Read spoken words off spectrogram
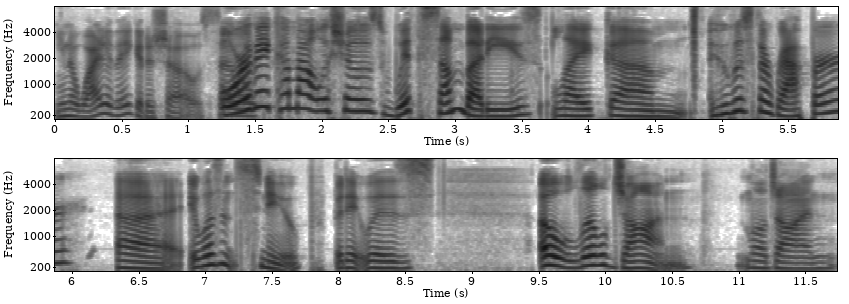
You know, why do they get a show?" So, or they come out with shows with somebodies like um who was the rapper? Uh it wasn't Snoop, but it was oh, Lil Jon. Lil Jon.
